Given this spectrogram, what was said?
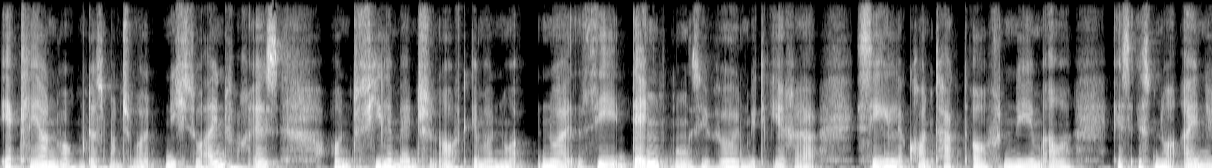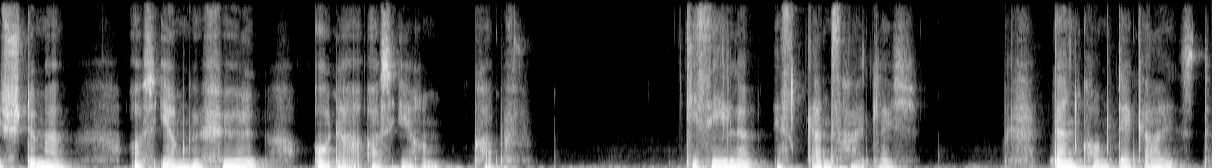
erklären, warum das manchmal nicht so einfach ist und viele Menschen oft immer nur, nur sie denken, sie würden mit ihrer Seele Kontakt aufnehmen, aber es ist nur eine Stimme aus ihrem Gefühl oder aus ihrem Kopf. Die Seele ist ganzheitlich. Dann kommt der Geist,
